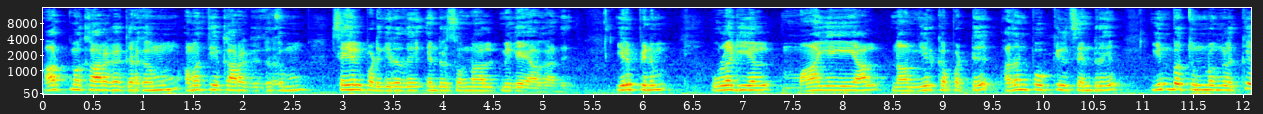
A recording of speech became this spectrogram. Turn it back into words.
ஆத்மகாரக கிரகமும் அமத்திய காரக கிரகமும் செயல்படுகிறது என்று சொன்னால் மிகையாகாது. இருப்பினும் உலகியல் மாயையால் நாம் ஈர்க்கப்பட்டு அதன் போக்கில் சென்று இன்ப துன்பங்களுக்கு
